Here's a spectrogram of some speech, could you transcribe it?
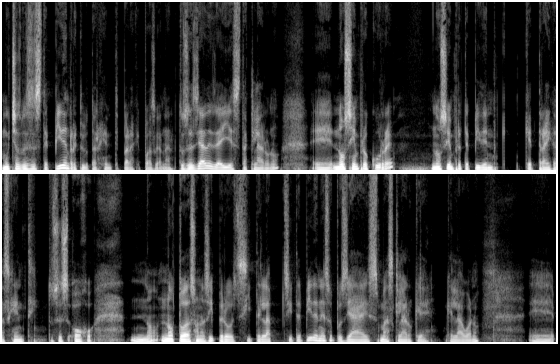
Muchas veces te piden reclutar gente para que puedas ganar. Entonces ya desde ahí está claro, ¿no? Eh, no siempre ocurre, no siempre te piden que traigas gente. Entonces, ojo, no, no todas son así, pero si te, la, si te piden eso, pues ya es más claro que, que el agua, ¿no? Eh,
